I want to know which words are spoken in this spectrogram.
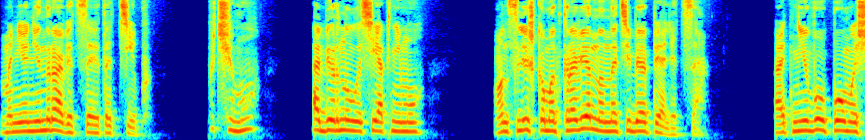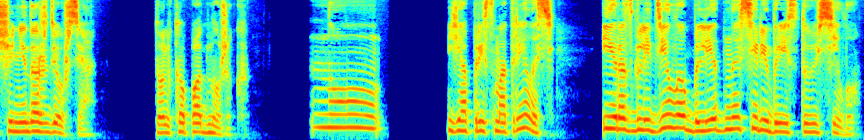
«Мне не нравится этот тип». «Почему?» — обернулась я к нему. «Он слишком откровенно на тебя пялится. От него помощи не дождешься, только подножек. Ну, я присмотрелась и разглядела бледно-серебристую силу.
